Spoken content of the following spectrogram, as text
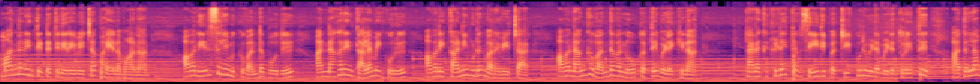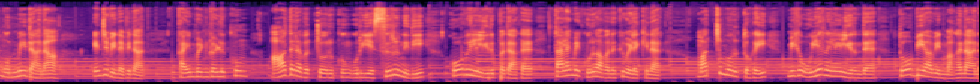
மன்னனின் திட்டத்தை நிறைவேற்ற பயணமானான். அவன் எருசலேமுக்கு வந்தபோது அந்நகரின் தலைமை குரு அவனை கனிவுடன் வரவேற்றார். அவன் அங்கு வந்தவன் நோக்கத்தை விளக்கினான். தனக்கு கிடைத்த செய்தி பற்றி குருவிடம் எடுத்துரைத்து அதெல்லாம் உண்மைதானா? என்று வினவினான். கைம்பெண்களுக்கும் ஆதரவற்றோருக்கும் உரிய சிறுநிதி கோவிலில் இருப்பதாக தலைமை குரு அவனுக்கு விளக்கினார். மற்றுமொரு தொகை மிக உயர்நிலையில் இருந்த தோபியாவின் மகனான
